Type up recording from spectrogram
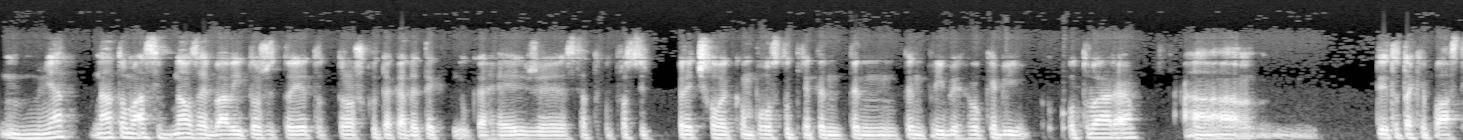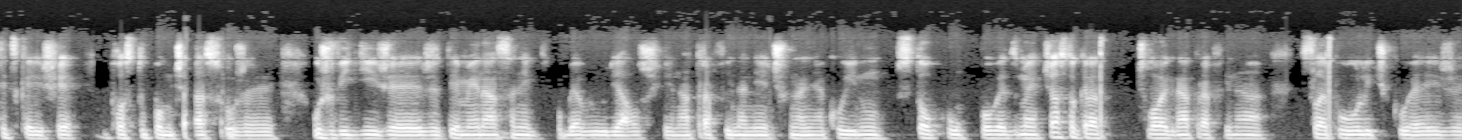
mňa na tom asi naozaj baví to, že to je to trošku taká detektívka, hej, že sa to proste pred človekom postupne ten, ten, ten príbeh keby otvára a je to také plastickejšie postupom času, že už vidí, že, že tie mená sa niekde objavujú ďalšie, natrafí na niečo, na nejakú inú stopu, povedzme. Častokrát človek natrafí na slepú uličku, hej, že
